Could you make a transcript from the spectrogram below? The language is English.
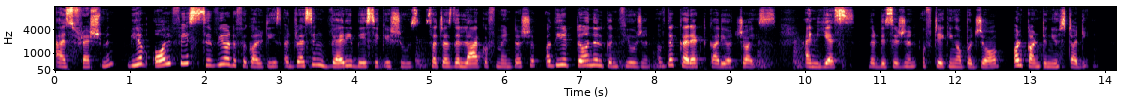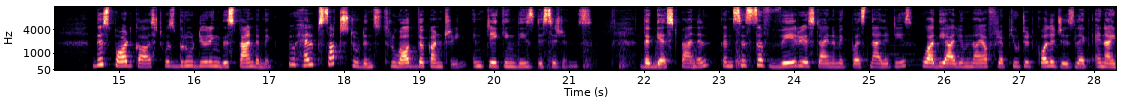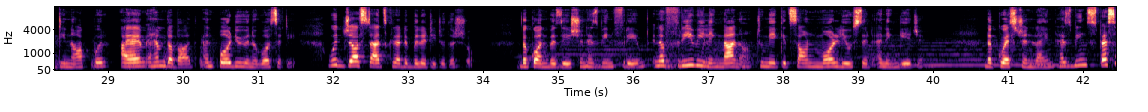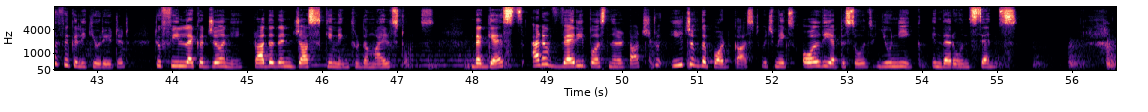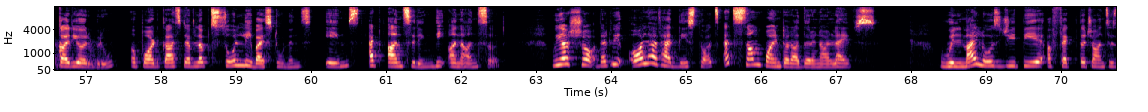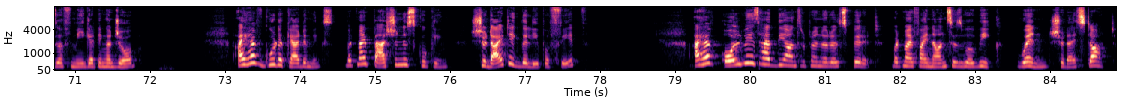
As freshmen, we have all faced severe difficulties addressing very basic issues such as the lack of mentorship or the eternal confusion of the correct career choice, and yes, the decision of taking up a job or continue studying. This podcast was brewed during this pandemic to help such students throughout the country in taking these decisions. The guest panel consists of various dynamic personalities who are the alumni of reputed colleges like NIT Nagpur, IIM Ahmedabad, and Purdue University, which just adds credibility to the show. The conversation has been framed in a freewheeling manner to make it sound more lucid and engaging. The question line has been specifically curated to feel like a journey rather than just skimming through the milestones. The guests add a very personal touch to each of the podcasts, which makes all the episodes unique in their own sense. Career Brew, a podcast developed solely by students, aims at answering the unanswered. We are sure that we all have had these thoughts at some point or other in our lives. Will my low GPA affect the chances of me getting a job? I have good academics, but my passion is cooking. Should I take the leap of faith? I have always had the entrepreneurial spirit, but my finances were weak. When should I start?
